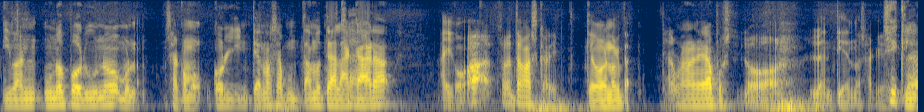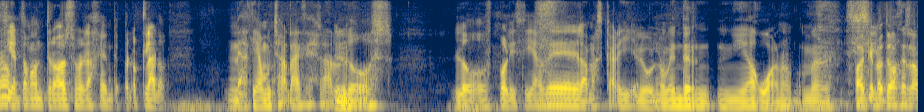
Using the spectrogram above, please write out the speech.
iban uno por uno, bueno, o sea, como con linternas apuntándote a la Claro. cara. Ahí como, ah, ponte mascarilla. Qué bueno que. De alguna manera, pues lo, lo entiendo. O sea, que Sí, hay claro. un cierto control sobre la gente. Pero claro, me hacía muchas gracias a Sí. los, los policías de la mascarilla. Tío. no vender ni agua, ¿no? Para que no te bajes la claro,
